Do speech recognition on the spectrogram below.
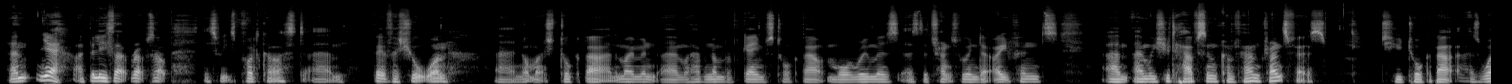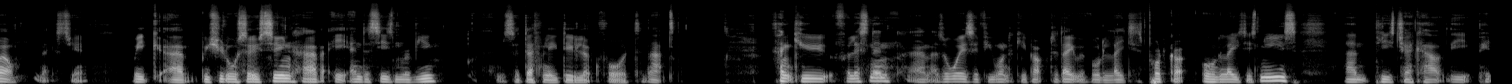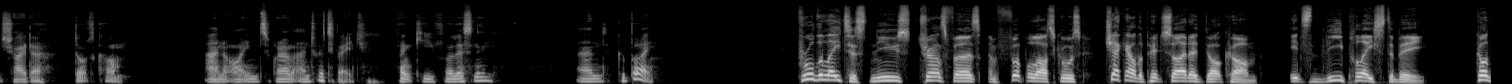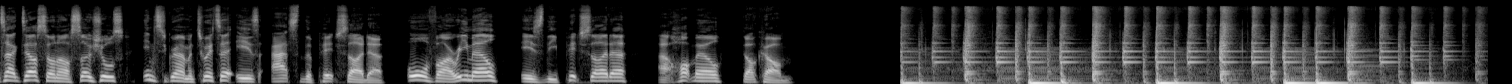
Um, yeah, I believe that wraps up this week's podcast. Um, bit of a short one, uh, not much to talk about at the moment. Um, we'll have a number of games to talk about, more rumours as the transfer window opens, um, and we should have some confirmed transfers to talk about as well next year. Week uh, we should also soon have a end of season review, so definitely do look forward to that. Thank you for listening. Um, as always, if you want to keep up to date with all the latest podcast, all the latest news, um, please check out the pitchsider.com and our Instagram and Twitter page. Thank you for listening and goodbye. For all the latest news, transfers, and football articles, check out thepitchsider.com. It's the place to be. Contact us on our socials. Instagram and Twitter is at the Pitchsider, or via email is the thepitchsider at hotmail.com.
